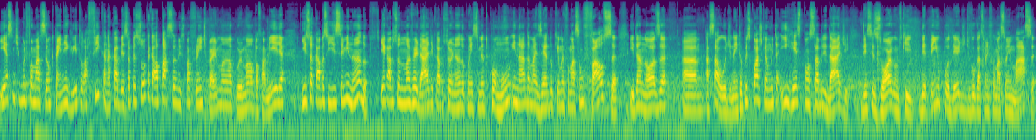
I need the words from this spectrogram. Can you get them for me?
e essa tipo de informação que está em negrito lá fica na cabeça da pessoa que acaba passando isso para frente, para irmã, para irmão, para família, e isso acaba se disseminando e acaba se tornando uma verdade, acaba se tornando conhecimento comum e nada mais é do que uma informação falsa e danosa a, a saúde, né? Então por isso que eu acho que é muita irresponsabilidade desses órgãos que detêm o poder de divulgação de informação em massa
